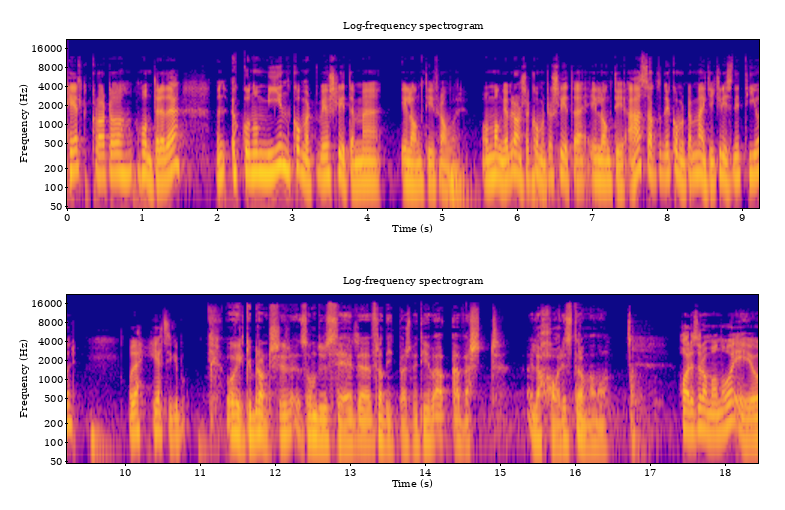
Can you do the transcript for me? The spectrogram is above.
helt klart å håndtere det. Men økonomien kommer vi å slite med i lang tid framover. Og mange bransjer kommer til å slite i lang tid. Jeg har sagt at vi kommer til å merke krisen i ti år. Og det er jeg helt sikker på. Og hvilke bransjer som du ser eh, fra ditt perspektiv er verst, eller hardest ramma nå? Hardest ramma nå er jo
